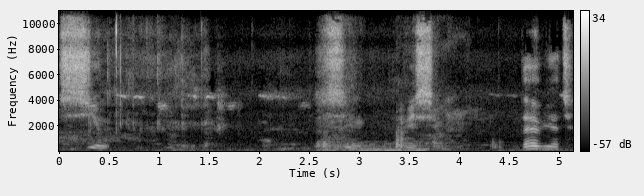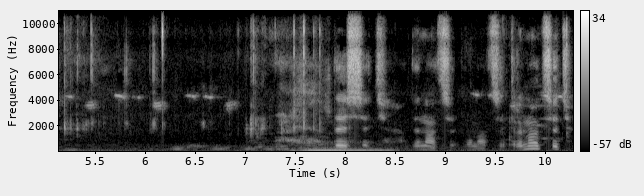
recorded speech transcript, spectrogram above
сім, сім, вісім, дев'ять, десять, одинадцять, дванадцять, тринадцять.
